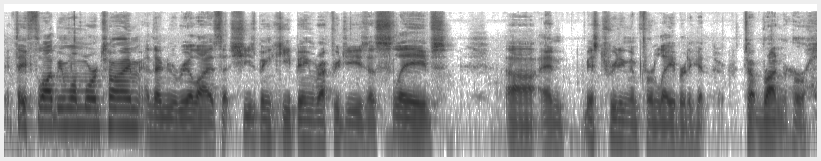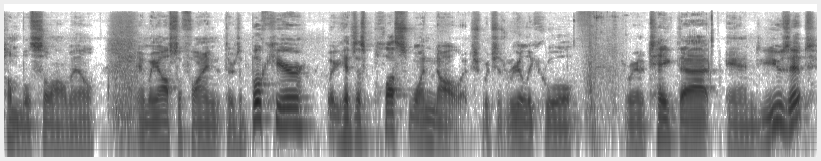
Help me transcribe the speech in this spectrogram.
If they flog me one more time, and then we realize that she's been keeping refugees as slaves uh, and mistreating them for labor to get to run her humble sawmill. And we also find that there's a book here that gives us plus one knowledge, which is really cool. We're going to take that and use it.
